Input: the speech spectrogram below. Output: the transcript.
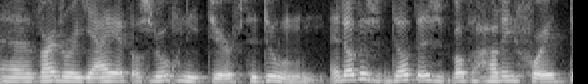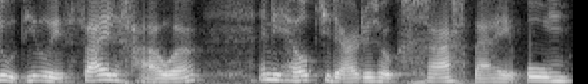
uh, waardoor jij het alsnog niet durft te doen. En dat is, dat is wat Harry voor je doet. Die wil je veilig houden en die helpt je daar dus ook graag bij om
